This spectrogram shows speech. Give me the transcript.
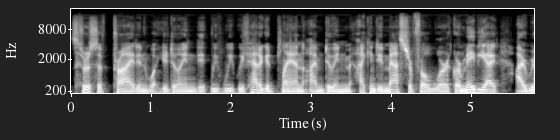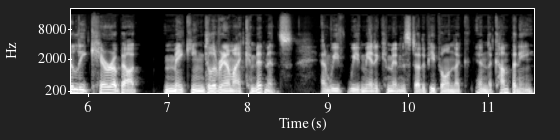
source of pride in what you're doing. It, we, we we've had a good plan. I'm doing. I can do masterful work, or maybe I I really care about making delivering on my commitments. And we've we've made a commitments to other people in the in the company.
